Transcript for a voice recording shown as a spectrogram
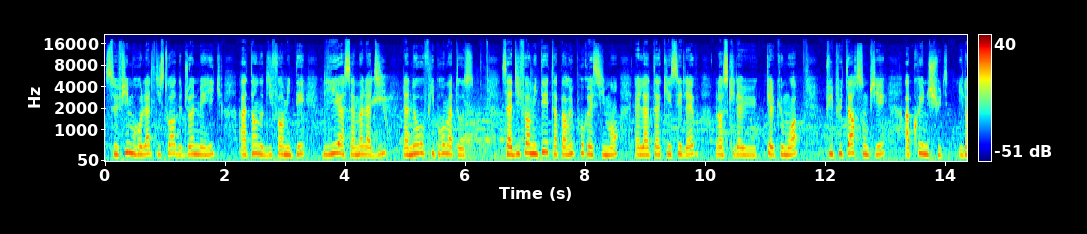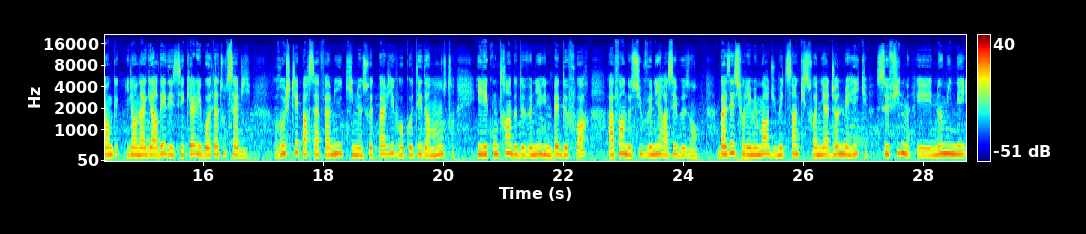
Ce film relate l'histoire de John Merrick, atteint de difformité liée à sa maladie, la neurofibromatose. Sa difformité est apparue progressivement, elle a attaqué ses lèvres lorsqu'il a eu quelques mois, puis plus tard son pied, après une chute. Il en, a gardé des séquelles et boita toute sa vie. Rejeté par sa famille qui ne souhaite pas vivre aux côtés d'un monstre, il est contraint de devenir une bête de foire afin de subvenir à ses besoins. Basé sur les mémoires du médecin qui soigna John Merrick, ce film est nominé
